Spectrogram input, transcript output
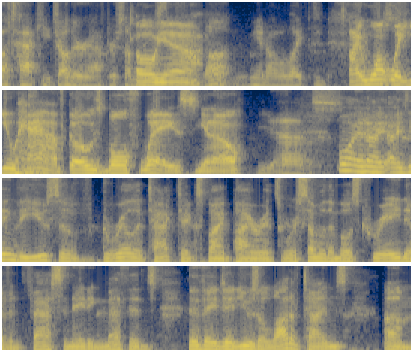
attack each other after some. Oh, yeah. done. You know, like I want what you have goes both ways, you know? yes. Well, and I, I think the use of guerrilla tactics by pirates were some of the most creative and fascinating methods that they did use a lot of times. Um,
